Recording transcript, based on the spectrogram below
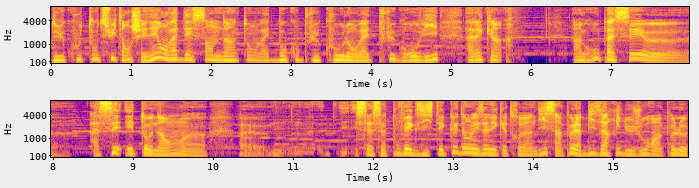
du coup tout de suite enchaîner. On va descendre d'un ton, on va être beaucoup plus cool, on va être plus groovy avec un, un groupe assez, euh, assez étonnant. euh, euh, ça, ça pouvait exister que dans les années 90, c'est un peu la bizarrerie du jour, un peu le,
